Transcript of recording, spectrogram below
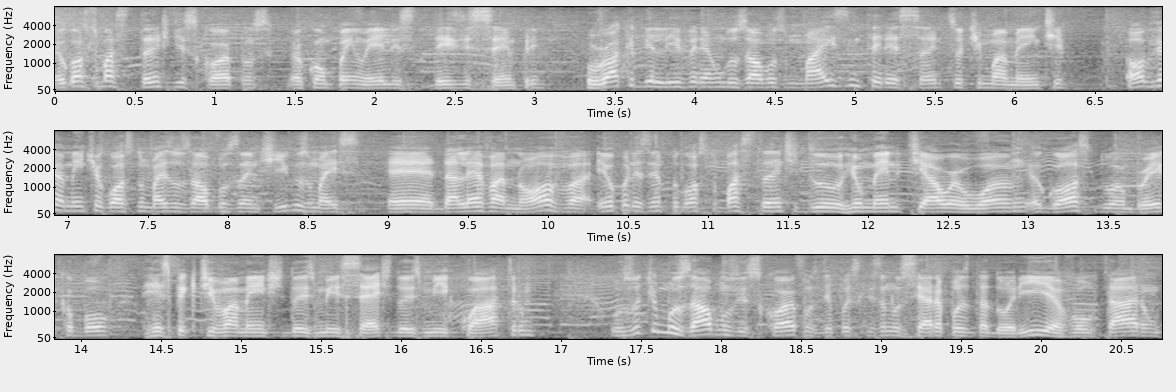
Eu gosto bastante de Scorpions, eu acompanho eles desde sempre. O Rock Believer é um dos álbuns mais interessantes ultimamente. Obviamente eu gosto mais dos álbuns antigos, mas é, da leva nova, eu, por exemplo, gosto bastante do Humanity Hour One, eu gosto do Unbreakable, respectivamente 2007 e 2004. Os últimos álbuns do Scorpions, depois que eles anunciaram a aposentadoria, voltaram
